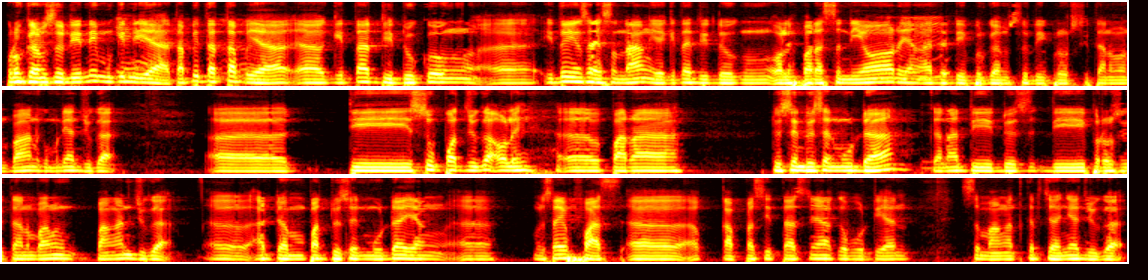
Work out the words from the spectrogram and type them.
program studi ini mungkin yeah. ya, tapi tetap ya uh, kita didukung uh, itu yang saya senang ya kita didukung oleh para senior yang ada di program studi produksi tanaman pangan, kemudian juga uh, disupport juga oleh uh, para dosen-dosen muda mm karena di di produksi tanaman pangan juga uh, ada empat dosen muda yang uh, menurut saya fast uh, kapasitasnya kemudian semangat kerjanya juga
